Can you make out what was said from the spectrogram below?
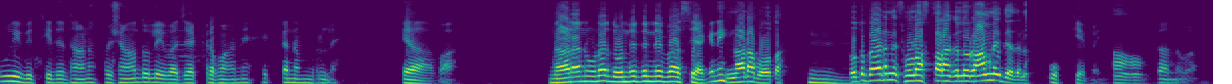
ਪੂਰੀ ਵਿੱਥੀ ਦੇ ਥਾਣ ਪਛਾਣ ਤੋਂ ਲੇਵਾ ਚੈੱਕ ਕਰਵਾਣੇ ਇੱਕ ਨੰਬਰ ਲੈ ਕਿਆ ਬਾਤ। ਨਾੜਾ ਨੂੜਾ ਦੋਨੇ ਤਿੰਨੇ ਪਾਸੇ ਆ ਕਿ ਨਹੀਂ? ਨਾੜਾ ਬਹੁਤ ਆ। ਹੂੰ। ਦੁੱਧ ਬੈਠ ਨੇ 16 17 ਕਿਲੋ ਆਰਾਮ ਨਾਲ ਦੇ ਦੇਣਾ। Okay bye. ਹਾਂ। ਧੰਨਵਾਦ।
